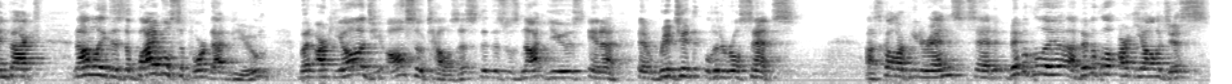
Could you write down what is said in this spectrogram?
In fact, not only does the Bible support that view, but archaeology also tells us that this was not used in a, a rigid, literal sense. Uh, scholar Peter Enns said, biblical, uh, biblical archaeologists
